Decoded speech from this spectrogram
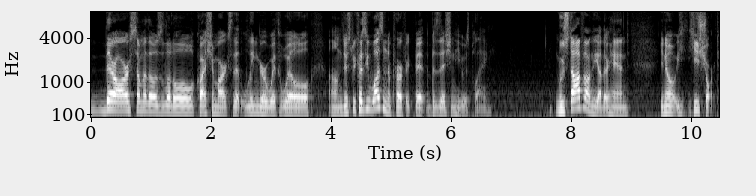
there are some of those little question marks that linger with Will um, just because he wasn't a perfect fit the position he was playing. Mustafa, on the other hand, you know, he's short.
